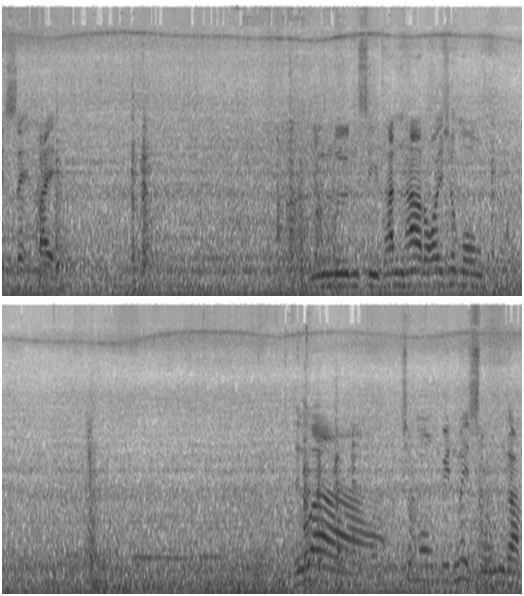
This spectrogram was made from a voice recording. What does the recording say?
อยๆเซะไป 14,500 ชั่วโมง ถือว่าชั่วโมงบินไม่สูงครับ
